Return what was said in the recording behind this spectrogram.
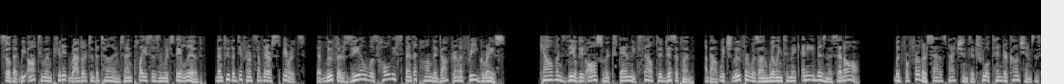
So that we ought to impute it rather to the times and places in which they lived, than to the difference of their spirits, that Luther's zeal was wholly spent upon the doctrine of free grace. Calvin's zeal did also extend itself to discipline, about which Luther was unwilling to make any business at all. But for further satisfaction to true tender consciences,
